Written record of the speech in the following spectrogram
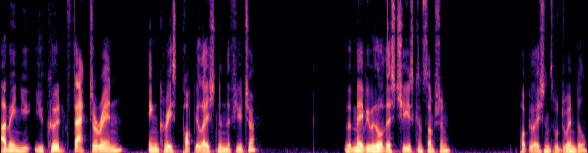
I mean, you you could factor in increased population in the future, that maybe with all this cheese consumption, populations will dwindle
